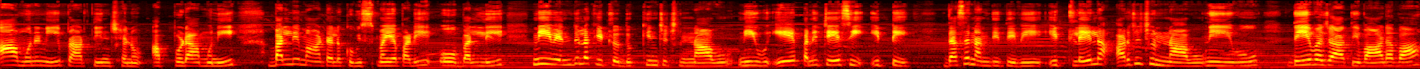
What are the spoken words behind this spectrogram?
ఆ మునిని ప్రార్థించెను. అప్పుడా ముని బల్లి మాటలకు విస్మయపడి ఓ బల్లి నీవెందులకిట్లు దుఃఖించుచున్నావు? నీవు ఏ పని చేసి ఇట్టి దశనందితివి. ఇట్లేల అరుచుచున్నావు నీవు. దేవజాతి వాడవా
